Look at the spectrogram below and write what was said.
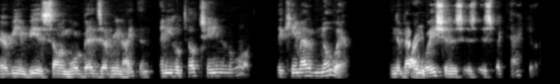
Airbnb is selling more beds every night than any hotel chain in the world. They came out of nowhere, and the valuation right. is, is, is, spectacular.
